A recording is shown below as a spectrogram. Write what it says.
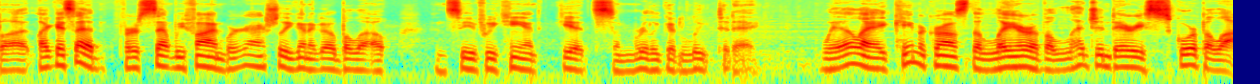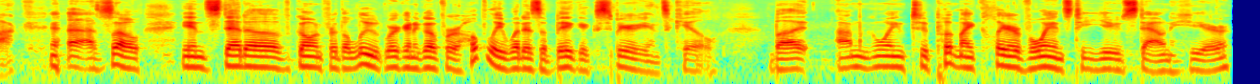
But like I said, first set we find, we're actually going to go below and see if we can't get some really good loot today. Well, I came across the lair of a legendary Scorpiock. so instead of going for the loot, we're going to go for hopefully what is a big experience kill. But I'm going to put my clairvoyance to use down here.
